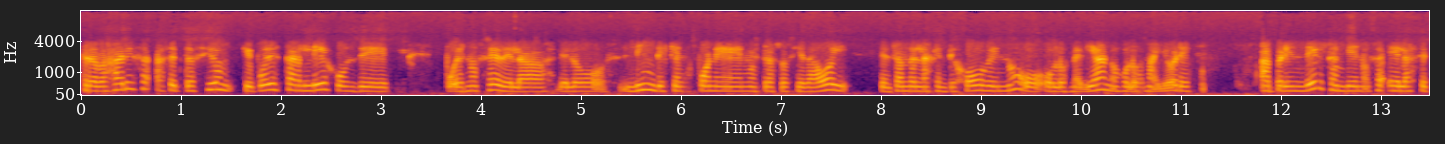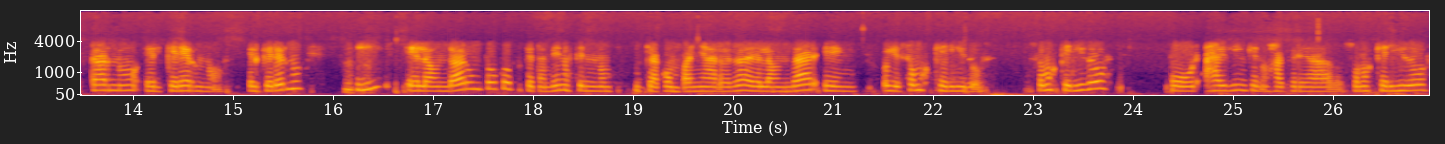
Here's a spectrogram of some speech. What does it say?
trabajar esa aceptación que puede estar lejos de, pues no sé, de, la, de los lindes que nos pone nuestra sociedad hoy, pensando en la gente joven, ¿no? O, o los medianos o los mayores. Aprender también, o sea, el aceptarnos, el querernos, el querernos y el ahondar un poco, porque también nos tienen que acompañar, ¿verdad? El ahondar en, oye, somos queridos, somos queridos por alguien que nos ha creado, somos queridos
